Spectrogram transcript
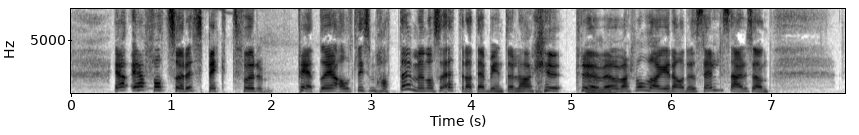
Ja, jeg har fått så respekt for P2, jeg har alltid liksom hatt det, men også etter at jeg begynte å lage prøve, Mm. og i hvert fall lage radio selv, så er det sånn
